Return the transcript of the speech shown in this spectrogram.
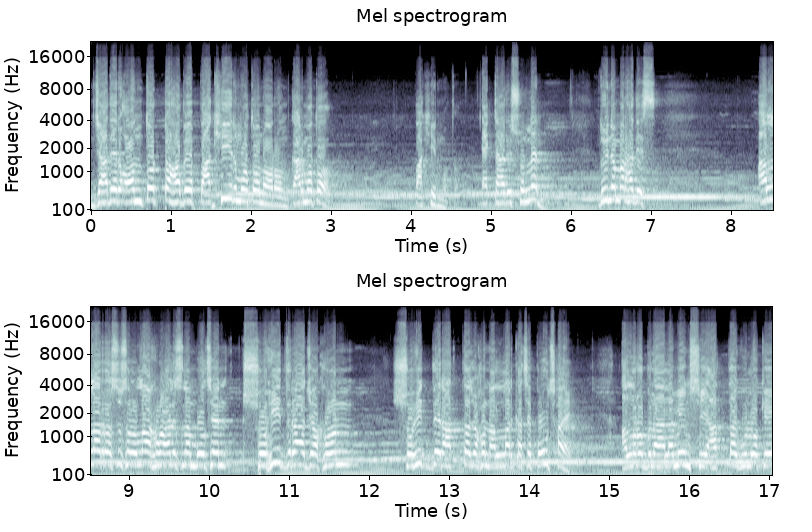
যাদের অন্তরটা হবে পাখির মতো নরম। কার মতো? পাখির মতো। একটা হাদিস শুনলেন? দুই নম্বর হাদিস। আল্লাহ রসুল সাল্লাহ আলাইসাল্লাম বলছেন, শহীদরা যখন, শহীদদের আত্মা যখন আল্লাহর কাছে পৌঁছায়, আল্লাহ রবুল্লা আলমিন সেই আত্মাগুলোকে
